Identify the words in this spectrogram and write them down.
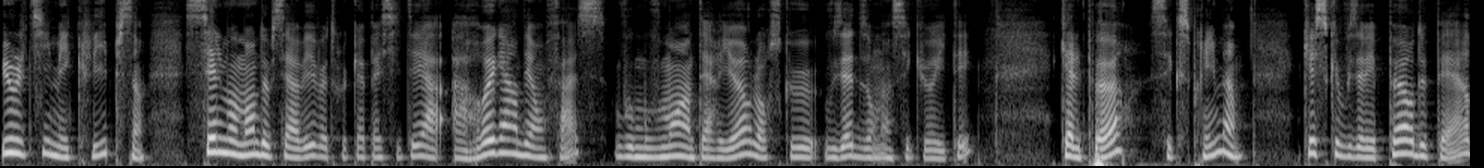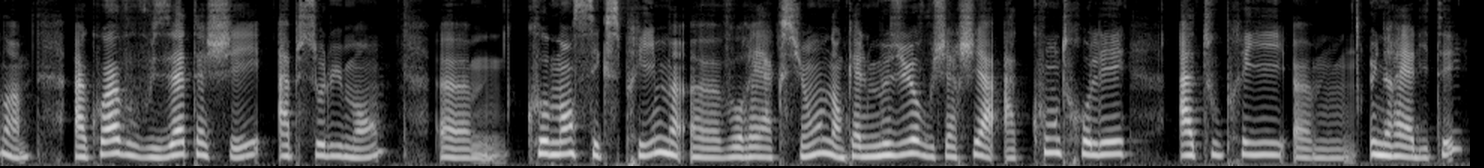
ultime éclipse, c'est le moment d'observer votre capacité à, regarder en face vos mouvements intérieurs lorsque vous êtes en insécurité. Quelle peur s'exprime Qu'est-ce que vous avez peur de perdre À quoi vous vous attachez absolument euh, Comment s'expriment euh, vos réactions Dans quelle mesure vous cherchez à, contrôler à tout prix euh, une réalité,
